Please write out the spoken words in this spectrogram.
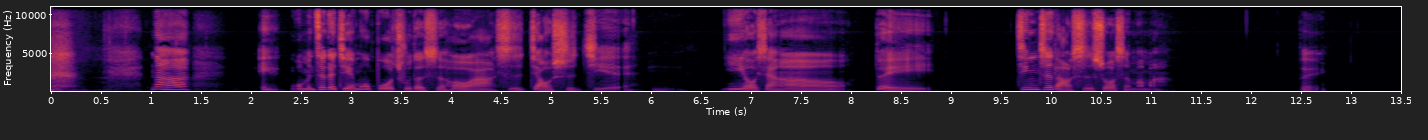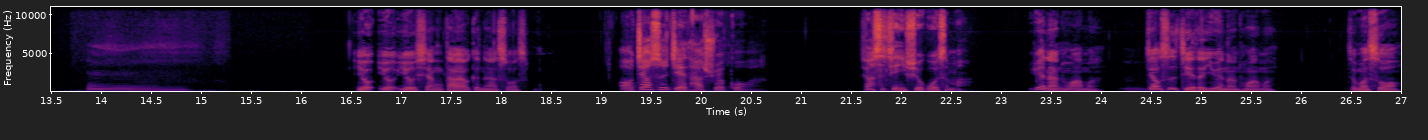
那，诶、欸，我们这个节目播出的时候啊，是教师节。嗯，你有想要对金枝老师说什么吗？对，嗯，有有有想到要跟他说什么？哦，教师节他学过啊。教师节你学过什么？越南话吗？嗯，教师节的越南话吗？怎么说？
